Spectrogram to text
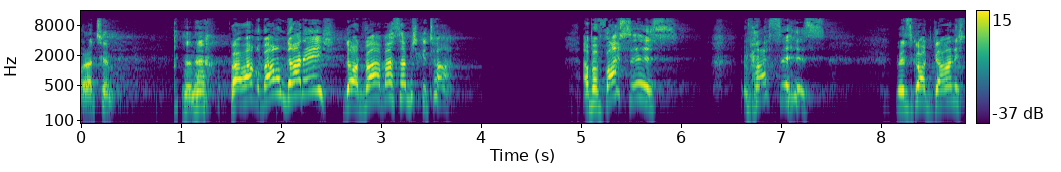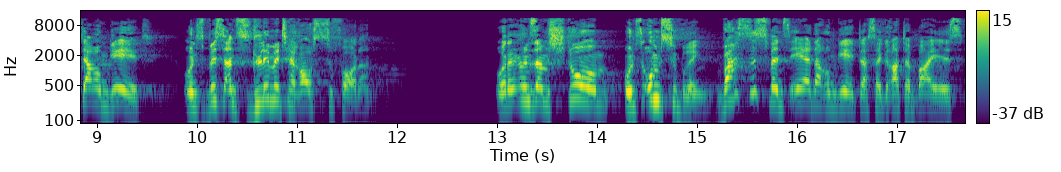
Oder Tim? Ne? Warum, warum gerade ich? Gott, was habe ich getan? Aber was ist, was ist, wenn es Gott gar nicht darum geht, uns bis ans Limit herauszufordern? Oder in unserem Sturm uns umzubringen? Was ist, wenn es eher darum geht, dass er gerade dabei ist,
